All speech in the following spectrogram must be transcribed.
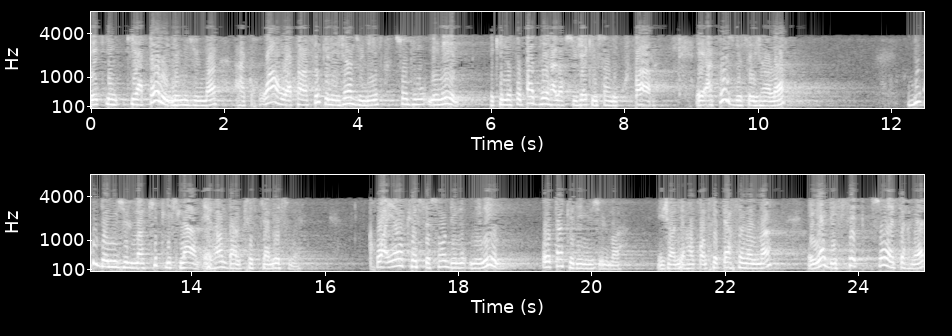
et qui, appellent les musulmans à croire ou à penser que les gens du livre sont des mu'minines, et qu'il ne faut pas dire à leur sujet qu'ils sont des koufars. Et à cause de ces gens-là, beaucoup de musulmans quittent l'islam et rentrent dans le christianisme, croyant que ce sont des musulmans autant que des musulmans. Et j'en ai rencontré personnellement, et il y a des sites sur internet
